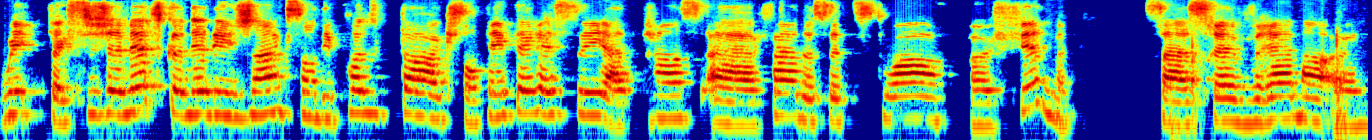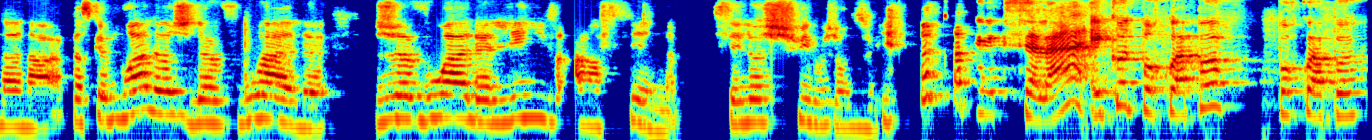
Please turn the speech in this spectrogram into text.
Oui, fait si jamais tu connais des gens qui sont des producteurs, qui sont intéressés à, à faire de cette histoire un film, ça serait vraiment un honneur. Parce que moi, là, je le vois, le, je vois le livre en film. C'est là que je suis aujourd'hui. Excellent. Écoute, pourquoi pas? Pourquoi pas?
